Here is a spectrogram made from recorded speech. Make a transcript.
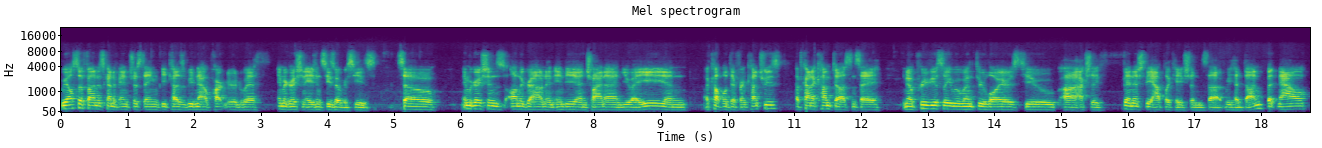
we also found this kind of interesting because we've now partnered with immigration agencies overseas. So immigrations on the ground in India and China and UAE and a couple different countries have kind of come to us and say, you know, previously we went through lawyers to uh, actually finish the applications that we had done, but now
